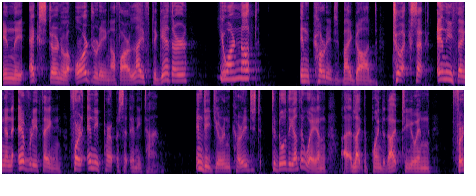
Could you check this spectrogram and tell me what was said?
in the external ordering of our life together, you are not encouraged by God to accept anything and everything for any purpose at any time. Indeed, you're encouraged to go the other way. And I'd like to point it out to you in 1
